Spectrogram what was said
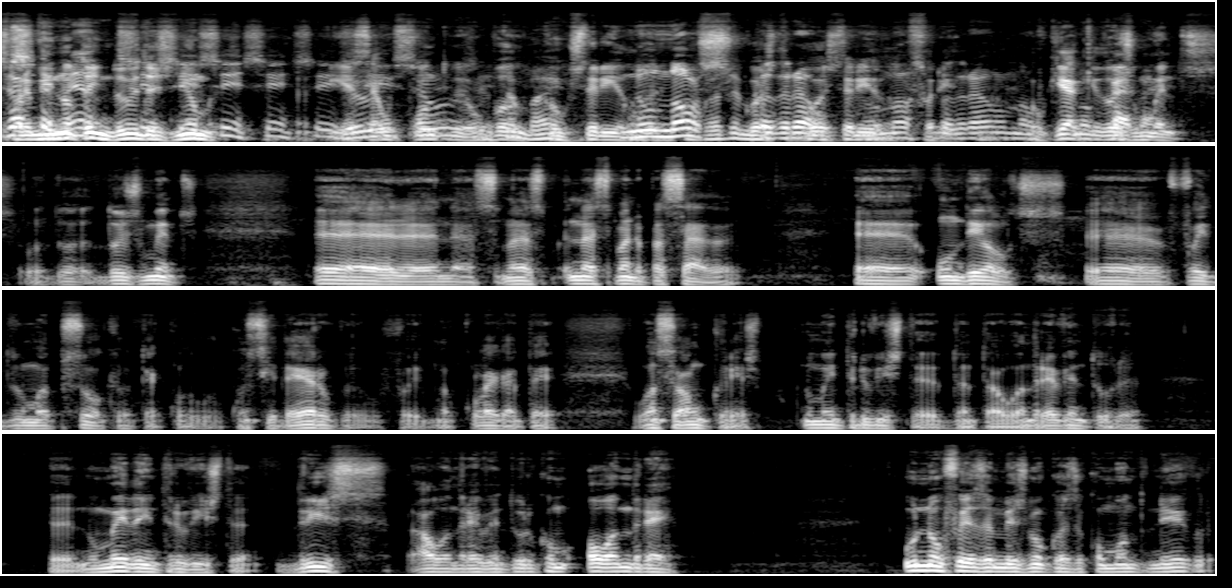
Para mim não tenho dúvidas sim, nenhuma. Sim, sim, sim, Esse é o ponto que eu, eu, gostaria de No nosso padrão. No nosso padrão não, Porque há aqui dois momentos. Dois momentos. Uh, na, semana, na semana passada, Uh, um deles uh, foi de uma pessoa que eu até considero, foi uma colega até, o Anselmo Crespo, numa entrevista portanto, ao André Ventura, uh, no meio da entrevista, disse ao André Ventura como ao André. O não fez a mesma coisa com o Montenegro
